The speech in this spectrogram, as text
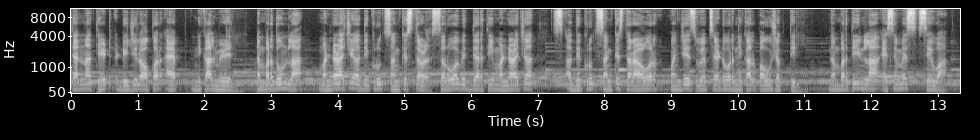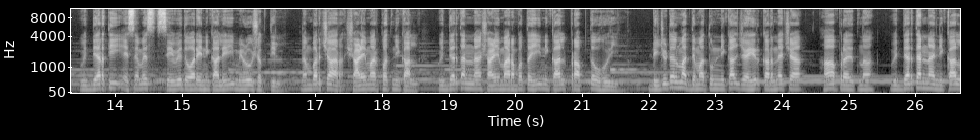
त्यांना थेट डिजी लॉकर ॲप निकाल मिळेल. नंबर दोनला मंडळाचे अधिकृत संकेतस्थळ सर्व विद्यार्थी मंडळाच्या अधिकृत संकेतस्थळावर म्हणजेच वेबसाईटवर निकाल पाहू शकतील. नंबर तीनला एस एम एस सेवा विद्यार्थी एस एम एस सेवेद्वारे निकालही मिळवू शकतील. नंबर चार शाळेमार्फत निकाल. विद्यार्थ्यांना शाळेमार्फतही निकाल प्राप्त होईल. डिजिटल माध्यमातून निकाल जाहीर करण्याचा हा प्रयत्न विद्यार्थ्यांना निकाल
